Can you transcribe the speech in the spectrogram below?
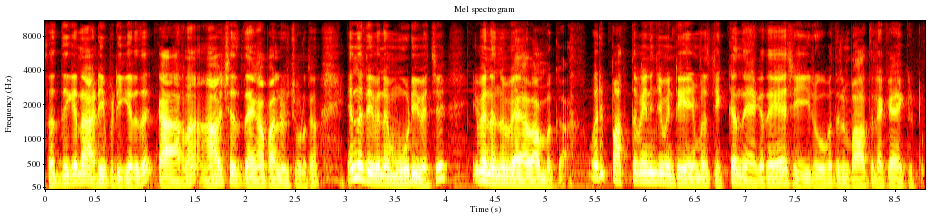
ശ്രദ്ധിക്കണം അടി പിടിക്കരുത്. കാരണം ആവശ്യത്തിന് തേങ്ങാപ്പാൽ ഒഴിച്ചു കൊടുക്കാം. എന്നിട്ട് ഇവനെ മൂടി വെച്ച് ഇവനൊന്ന് വേവാൻ വെക്കുക. ഒരു പത്ത് പതിനഞ്ച് മിനിറ്റ് കഴിയുമ്പോൾ ചിക്കൻ ഏകദേശം ഈ രൂപത്തിലും പാകത്തിലൊക്കെ ആയി കിട്ടും.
